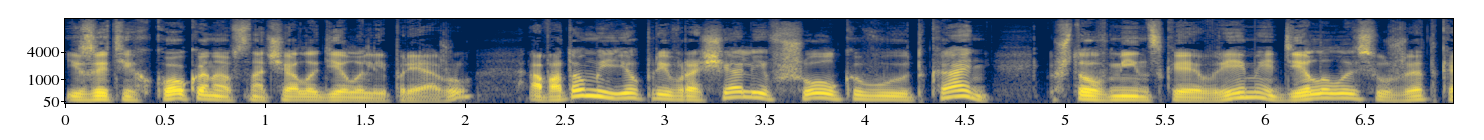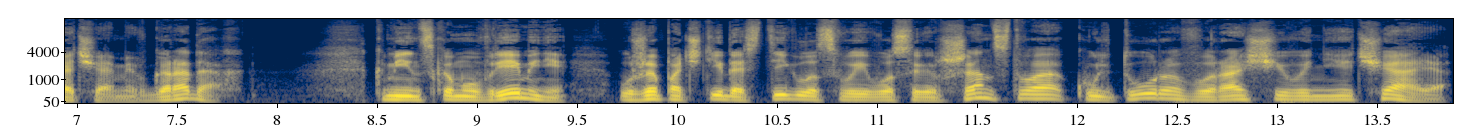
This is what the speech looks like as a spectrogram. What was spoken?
Из этих коконов сначала делали пряжу, а потом ее превращали в шелковую ткань, что в минское время делалось уже ткачами в городах. К минскому времени уже почти достигла своего совершенства культура выращивания чая.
